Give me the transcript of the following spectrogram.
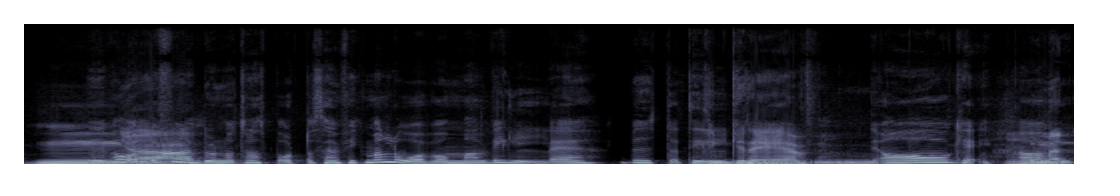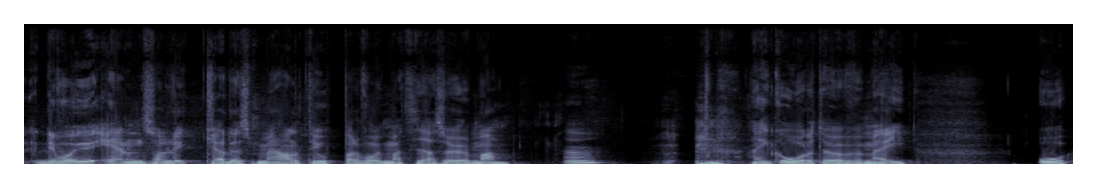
Mm, Vi valde ja. fordon och transport och sen fick man lov om man ville byta till... Till gräv. Mm, Ja, okej. Ja. Men det var ju en som lyckades med alltihopa, det var ju Mattias Öhman. Ja. Han gick året över mig. Och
